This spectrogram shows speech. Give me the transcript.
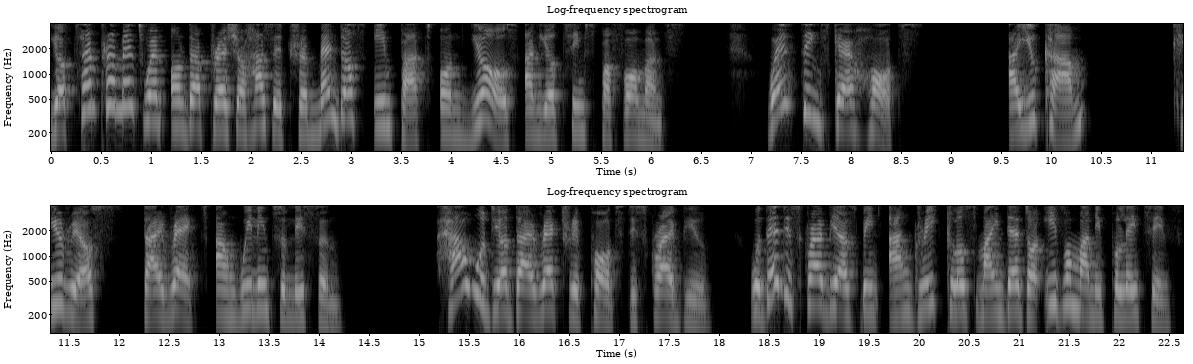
your temperament when under pressure has a tremendous impact on yours and your team's performance. When things get hot, are you calm, curious, direct, and willing to listen. How would your direct reports describe you? Would they describe you as being angry, close minded, or even manipulative?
